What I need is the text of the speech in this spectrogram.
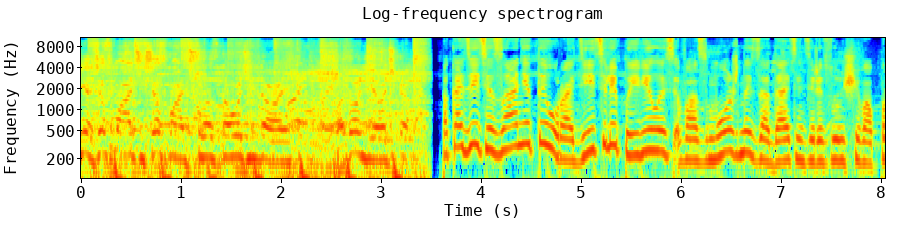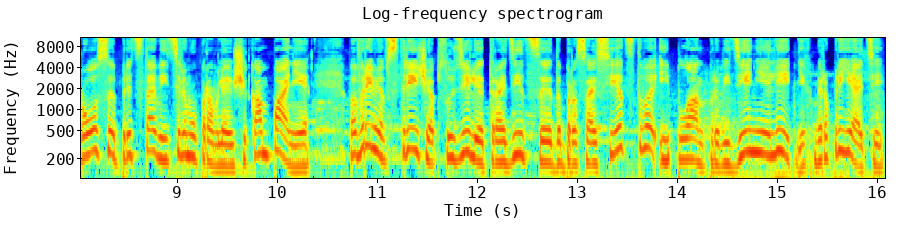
Нет, сейчас мальчик, сейчас мальчик у нас на очередь, давай. Потом девочка. Пока дети заняты, у родителей появилась возможность задать интересующие вопросы представителям управляющей компании. Во время встречи обсудили традиции добрососедства и план проведения летних мероприятий.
